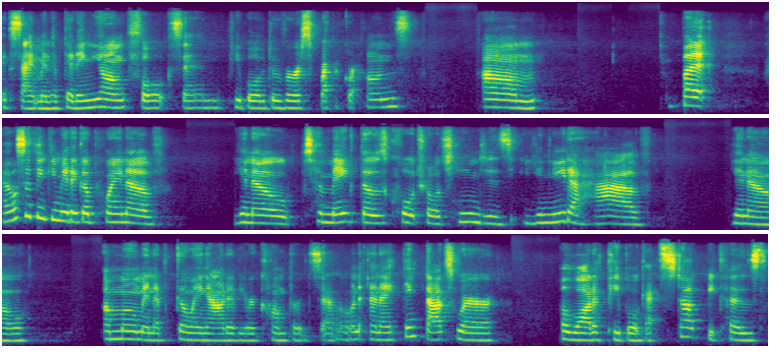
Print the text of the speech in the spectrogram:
excitement of getting young folks and people of diverse backgrounds. Um, but I also think you made a good point of, you know, to make those cultural changes, you need to have, you know, a moment of going out of your comfort zone. And I think that's where a lot of people get stuck because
